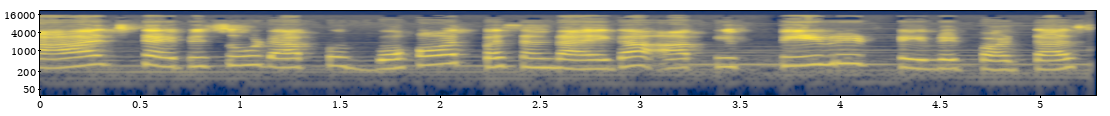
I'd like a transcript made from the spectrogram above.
आज का एपिसोड आपको बहुत पसंद आएगा। आपके favourite favourite podcast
